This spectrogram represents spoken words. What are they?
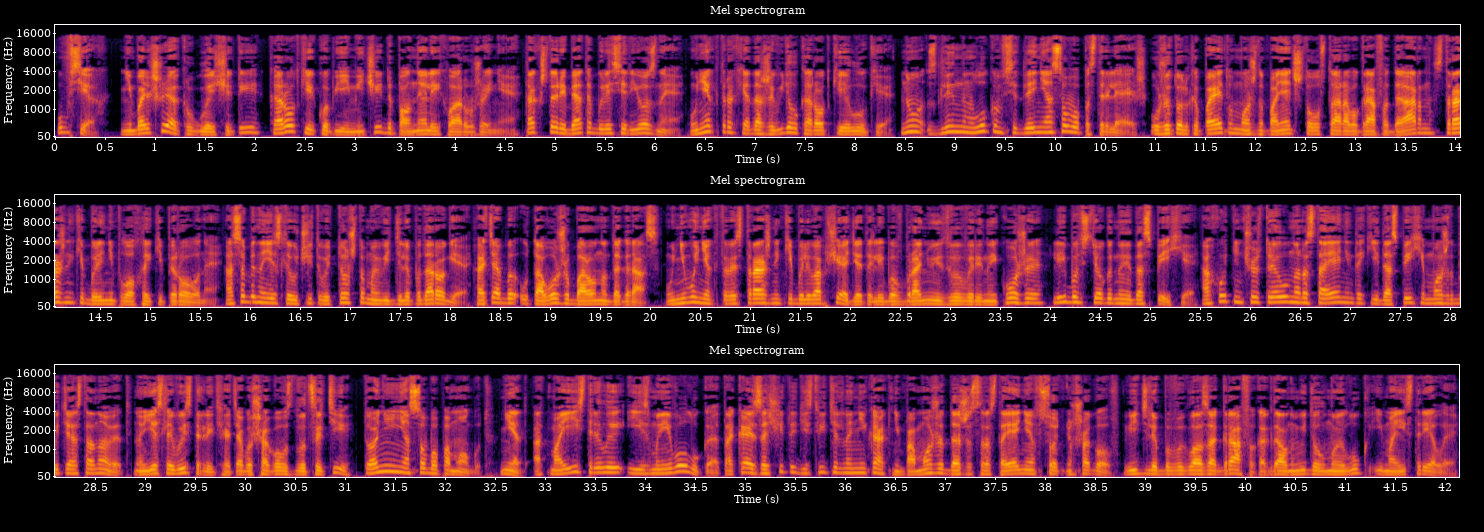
У всех. Небольшие округлые щиты, короткие копья и мечи дополняли их вооружение. Так что ребята были серьезные. У некоторых я даже видел короткие луки. Ну, с длинным луком в седле не особо постреляешь. Уже только поэтому можно понять, что у старого графа де Арн стражники были неплохо экипированы. Особенно если учитывать то, что мы видели по дороге. Хотя бы у того же барона де Грасс. У него некоторые стражники были вообще одеты либо в броню из вываренной кожи, либо в стеганые доспехи. Охотничью стрелу на расстоянии такие доспехи, может быть, и остановят. Но если выстрелить хотя бы шагов с 20, то они не особо помогут. Нет, от моей стрелы и из моего лука такая защита действительно никак не поможет даже с расстояния в сотню шагов. Видели бы вы глаза графа, когда он увидел мой лук и мои стрелы.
